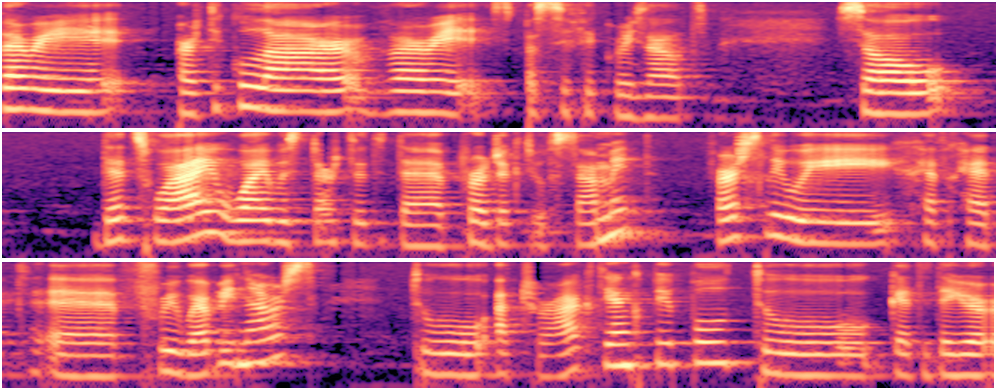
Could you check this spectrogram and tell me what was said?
very particular, very specific results. So that's why, why we started the Project Youth Summit. Firstly, we have had uh, free webinars to attract young people to get their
